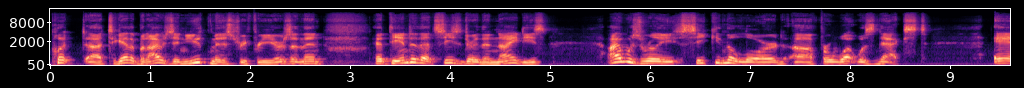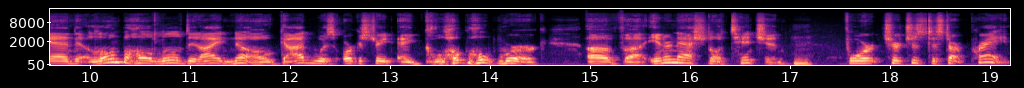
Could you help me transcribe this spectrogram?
put uh, together. But I was in youth ministry for years. And then at the end of that season during the 90s, I was really seeking the Lord uh, for what was next. And lo and behold, little did I know, God was orchestrating a global work of uh, international attention. Hmm for churches to start praying.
